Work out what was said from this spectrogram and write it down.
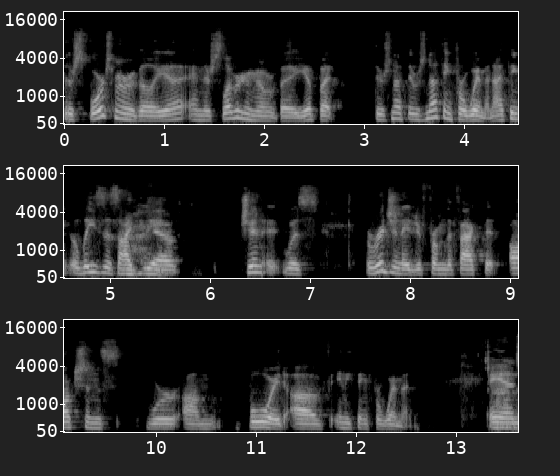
their sports memorabilia and their celebrity memorabilia but there's not there was nothing for women. I think elisa's idea Jen, was originated from the fact that auctions were um, void of anything for women. And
